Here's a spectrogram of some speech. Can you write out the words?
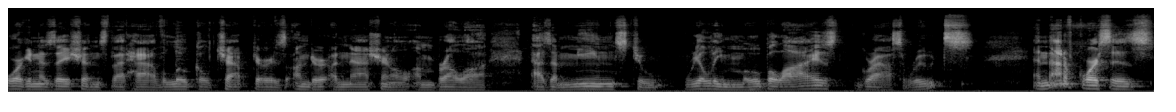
organizations that have local chapters under a national umbrella as a means to really mobilize grassroots. And that, of course, is,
